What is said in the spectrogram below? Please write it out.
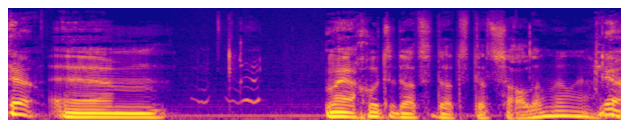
Ja. Ehm, maar ja, goed, dat, dat, dat zal dan wel. Ja. Ja,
